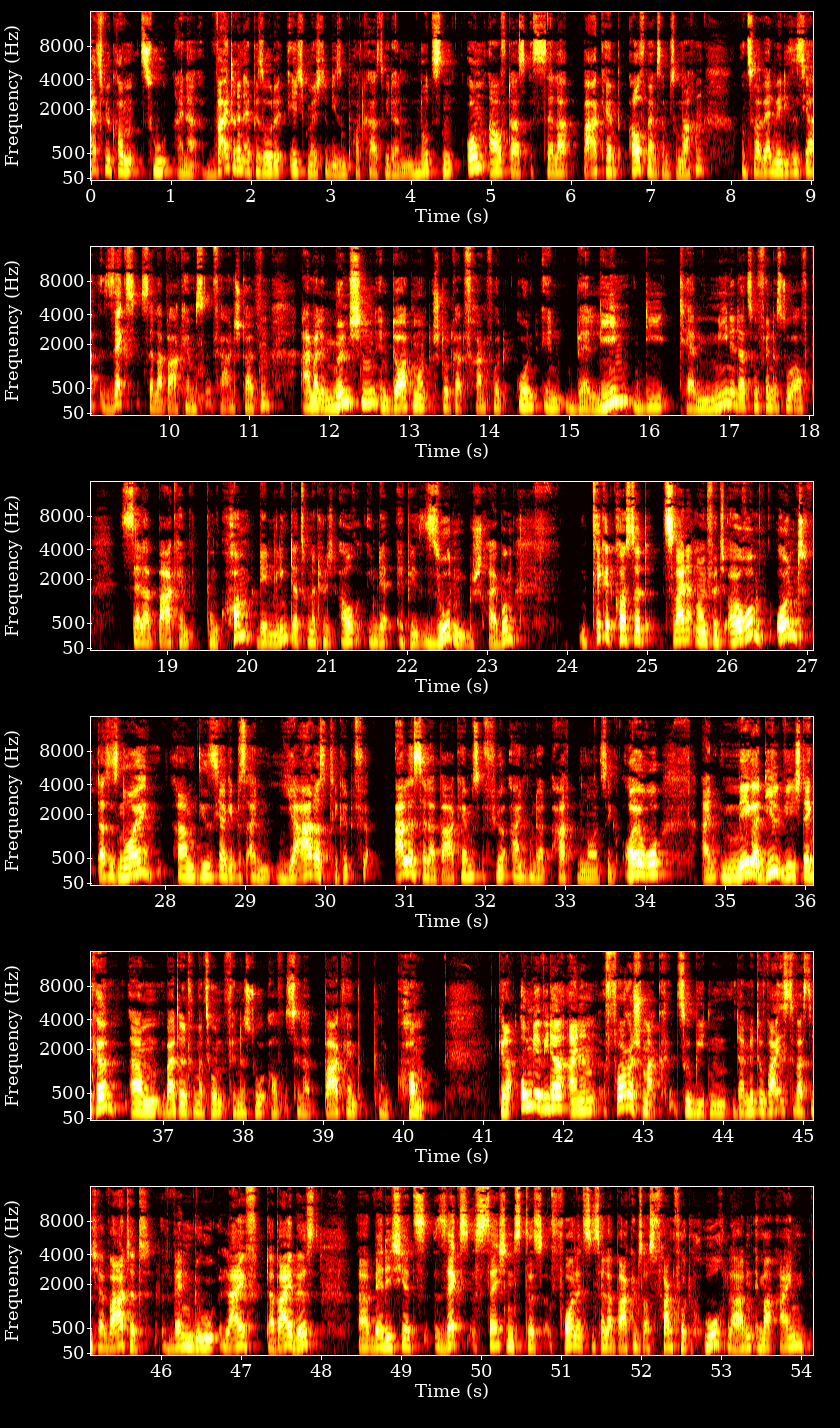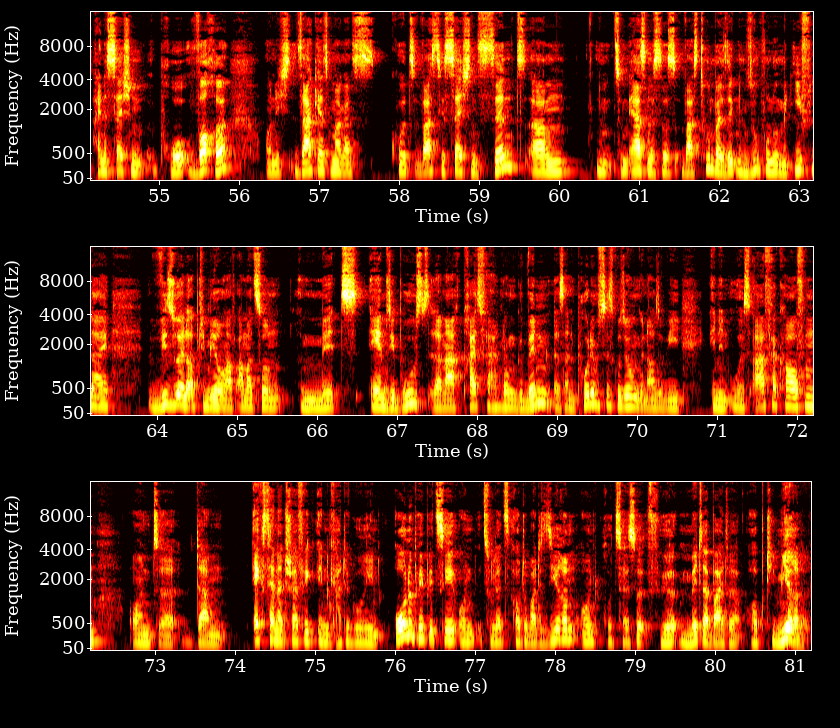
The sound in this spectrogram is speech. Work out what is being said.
Herzlich willkommen zu einer weiteren Episode. Ich möchte diesen Podcast wieder nutzen, um auf das Seller Barcamp aufmerksam zu machen. Und zwar werden wir dieses Jahr sechs Seller Barcamps veranstalten. Einmal in München, in Dortmund, Stuttgart, Frankfurt und in Berlin. Die Termine dazu findest du auf sellerbarcamp.com. Den Link dazu natürlich auch in der Episodenbeschreibung. Ein Ticket kostet 249 Euro und das ist neu. Ähm, dieses Jahr gibt es ein Jahresticket für alle Seller Barcamps für 198 Euro. Ein mega Deal, wie ich denke. Ähm, weitere Informationen findest du auf sellerbarcamp.com. Genau, um dir wieder einen Vorgeschmack zu bieten, damit du weißt, was dich erwartet, wenn du live dabei bist, äh, werde ich jetzt sechs Sessions des vorletzten Seller Barcamps aus Frankfurt hochladen, immer ein, eine Session pro Woche. Und ich sage jetzt mal ganz kurz, was die Sessions sind. Ähm, zum ersten ist es Was tun bei sinkendem Suchvolumen mit eFly, visuelle Optimierung auf Amazon mit AMC Boost, danach Preisverhandlungen gewinnen. Das ist eine Podiumsdiskussion, genauso wie in den USA verkaufen. Und äh, dann externer Traffic in Kategorien ohne PPC und zuletzt automatisieren und Prozesse für Mitarbeiter optimieren.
